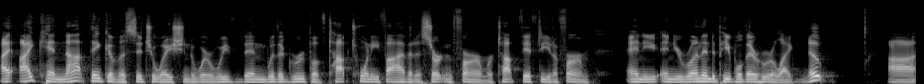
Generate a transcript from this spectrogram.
I i cannot think of a situation to where we've been with a group of top 25 at a certain firm or top 50 at a firm and you and you run into people there who are like nope. Uh,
